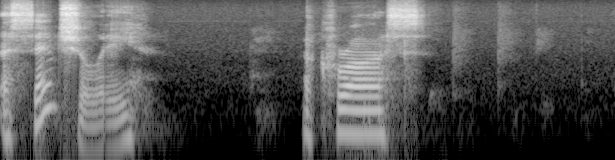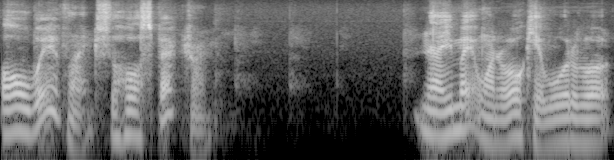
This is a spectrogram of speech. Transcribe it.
essentially across all wavelengths, the whole spectrum. Now you might wonder, okay, well, what about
